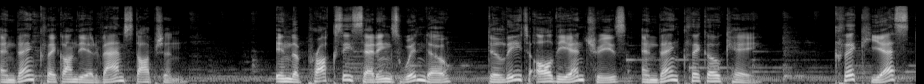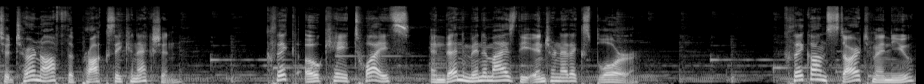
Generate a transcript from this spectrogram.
and then click on the Advanced option. In the Proxy Settings window, delete all the entries and then click OK. Click Yes to turn off the proxy connection. Click OK twice and then minimize the Internet Explorer. Click on Start menu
